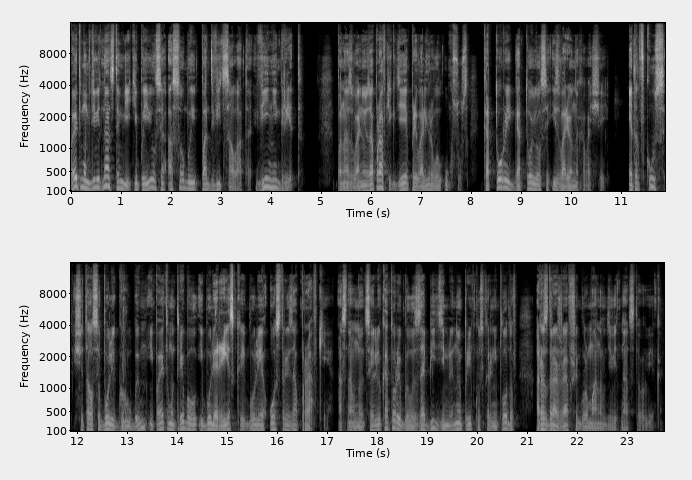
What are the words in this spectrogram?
Поэтому в XIX веке появился особый подвид салата – винегрет. По названию заправки, где превалировал уксус, который готовился из вареных овощей. Этот вкус считался более грубым и поэтому требовал и более резкой, более острой заправки, основной целью которой было забить земляной привкус корнеплодов, раздражавший гурманов XIX века.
